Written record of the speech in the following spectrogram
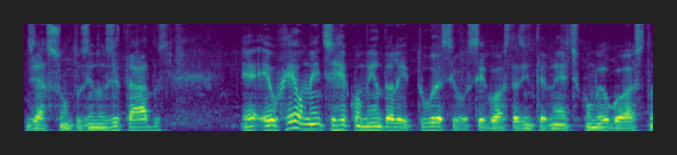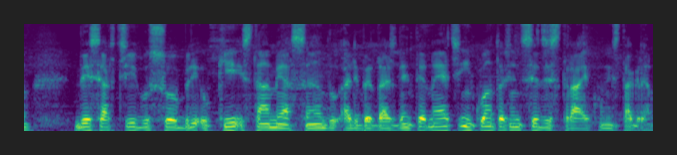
de assuntos inusitados. É, eu realmente recomendo a leitura, se você gosta de internet, como eu gosto, desse artigo sobre o que está ameaçando a liberdade da internet enquanto a gente se distrai com o Instagram.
